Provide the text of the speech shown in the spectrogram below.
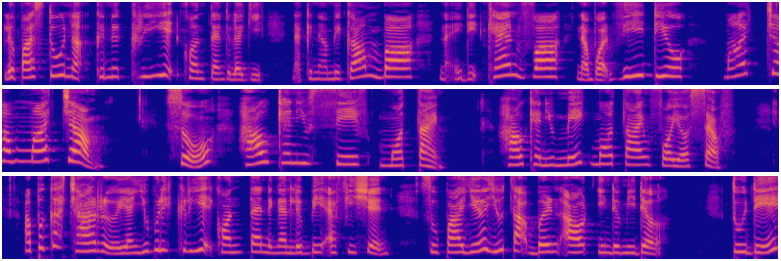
Lepas tu nak kena create content tu lagi. Nak kena ambil gambar, nak edit Canva, nak buat video, macam-macam. So, how can you save more time? How can you make more time for yourself? Apakah cara yang you boleh create content dengan lebih efisien supaya you tak burn out in the middle? Today,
